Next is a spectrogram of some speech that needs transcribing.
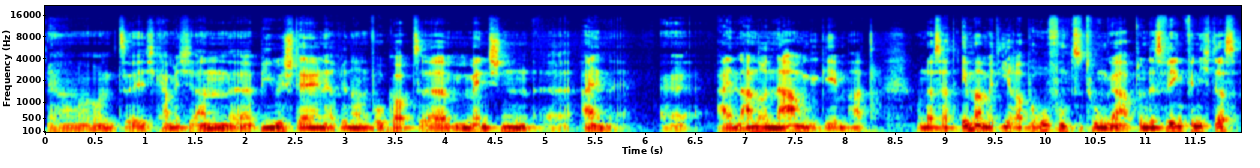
Ja, und äh, ich kann mich an äh, Bibelstellen erinnern, wo Gott äh, Menschen äh, ein, äh, einen anderen Namen gegeben hat. Und das hat immer mit ihrer Berufung zu tun gehabt. Und deswegen finde ich das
